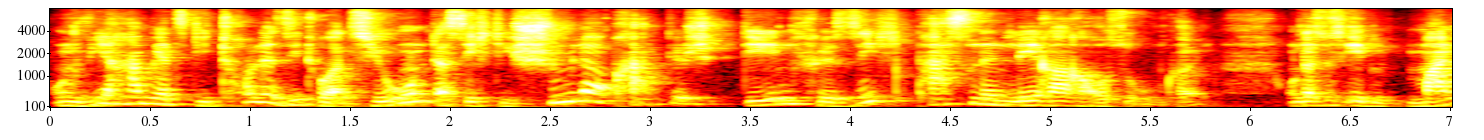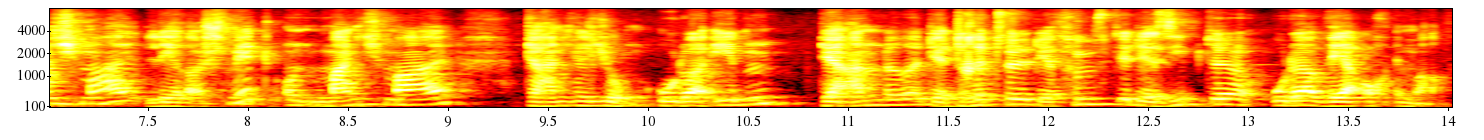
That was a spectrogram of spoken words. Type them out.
Und wir haben jetzt die tolle Situation, dass sich die Schüler praktisch den für sich passenden Lehrer raussuchen können. Und das ist eben manchmal Lehrer Schmidt und manchmal Daniel Jung oder eben der andere, der dritte, der fünfte, der siebte oder wer auch immer.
